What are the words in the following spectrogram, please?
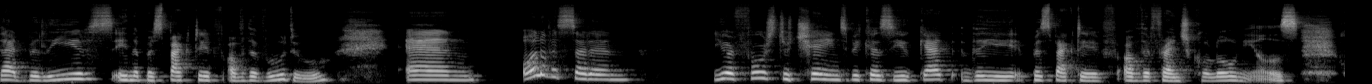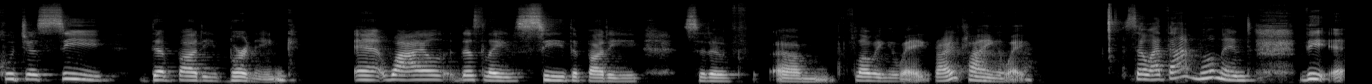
that believes in the perspective of the voodoo and all of a sudden you're forced to change because you get the perspective of the french colonials who just see the body burning and while the slaves see the body sort of um, flowing away right? Flying away. So at that moment the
